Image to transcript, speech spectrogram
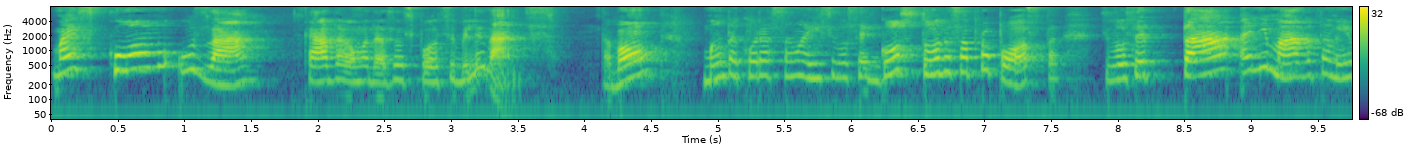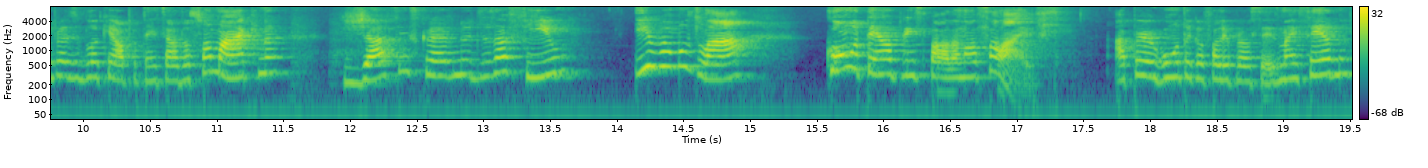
mas como usar cada uma dessas possibilidades, tá bom? Manda coração aí se você gostou dessa proposta, se você tá animada também para desbloquear o potencial da sua máquina, já se inscreve no desafio e vamos lá com o tema principal da nossa live a pergunta que eu falei para vocês mais cedo:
